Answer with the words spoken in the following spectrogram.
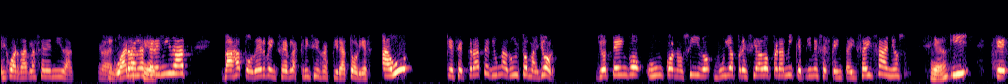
es guardar la serenidad. si guardas la serenidad, vas a poder vencer las crisis respiratorias, aún que se trate de un adulto mayor. Yo tengo un conocido muy apreciado para mí que tiene 76 años y que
